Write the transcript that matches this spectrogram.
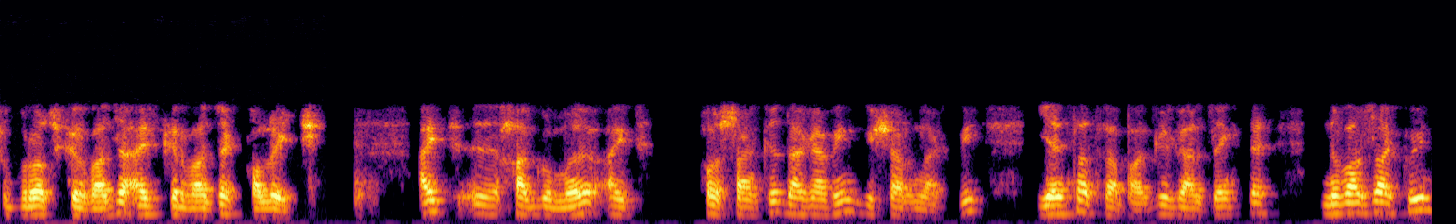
դպրոց գրված է, այլ գրված է քոլեջ։ Այդ հագումը, այդ հոսանքը դակավին գշարունակվի ենթադրաբար կգարձենք թե նվազագույն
